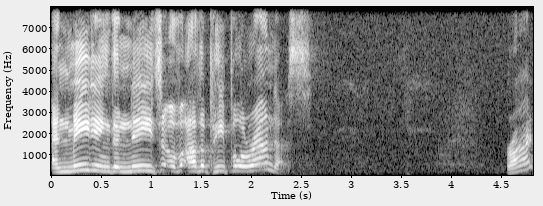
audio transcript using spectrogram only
and meeting the needs of other people around us right?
